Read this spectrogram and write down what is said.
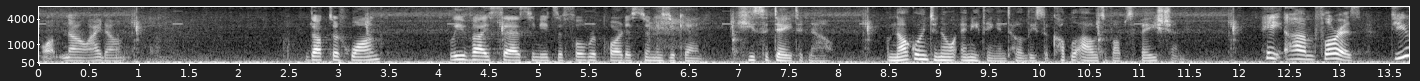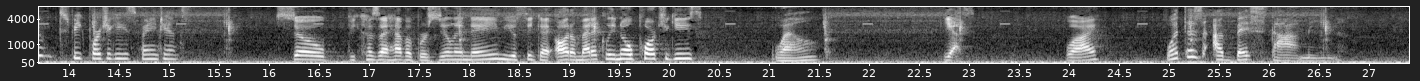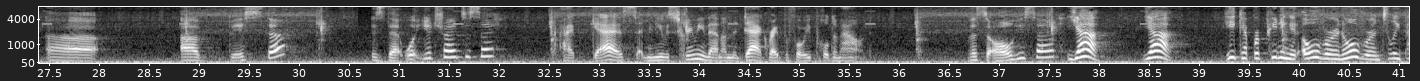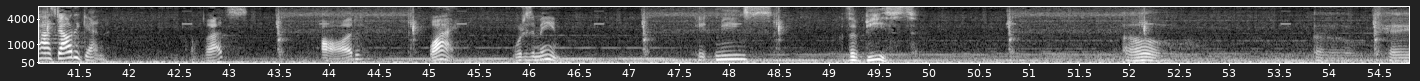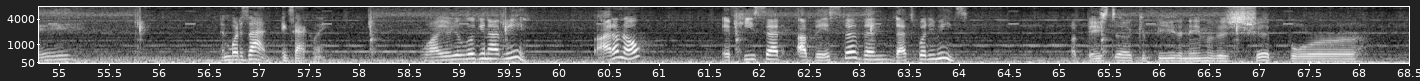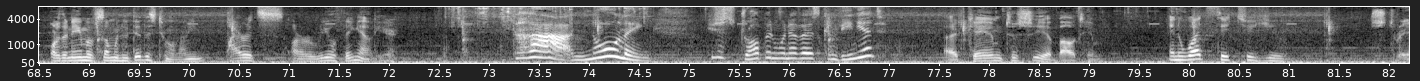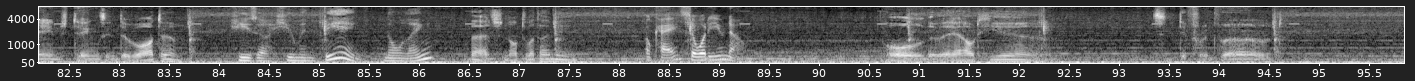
Well, no, I don't. Dr. Huang, Levi says he needs a full report as soon as you can. He's sedated now. I'm not going to know anything until at least a couple hours of observation. Hey, um, Flores, do you speak Portuguese by any chance? So, because I have a Brazilian name, you think I automatically know Portuguese? Well, Yes. Why? what does abesta mean? Uh, Abista? Is that what you're trying to say? I guess. I mean, he was screaming that on the deck right before we pulled him out. That's all he said? Yeah, yeah. He kept repeating it over and over until he passed out again. That's odd. Why? What does it mean? It means the beast. Oh. Okay. And what is that exactly? Why are you looking at me? I don't know. If he said Abesta, then that's what he means. Abesta could be the name of his ship, or or the name of someone who did this to him. I mean, pirates are a real thing out here. Ah, Noling! You just drop in whenever it's convenient? I came to see about him. And what's it to you? Strange things in the water. He's a human being, Noling. That's not what I mean. Okay, so what do you know? All the way out here, it's a different world.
